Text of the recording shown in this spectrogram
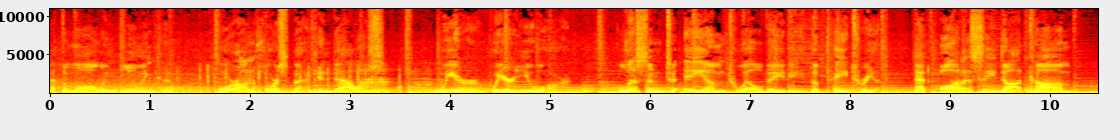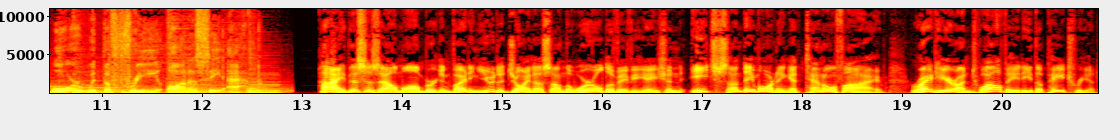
at the mall in Bloomington, or on horseback in Dallas. We're where you are. Listen to AM 1280 The Patriot at Audacy.com or with the free Audacy app. Hi, this is Al Malmberg inviting you to join us on the World of Aviation each Sunday morning at 10:05, right here on 1280 The Patriot,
